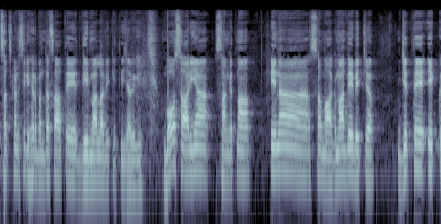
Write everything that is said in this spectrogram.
ਸੱਚਖੰਡ ਸ੍ਰੀ ਹਰਮੰਦਰ ਸਾਹਿਬ ਤੇ ਦੀਪਮਾਲਾ ਵੀ ਕੀਤੀ ਜਾਵੇਗੀ। ਬਹੁਤ ਸਾਰੀਆਂ ਸੰਗਤਾਂ ਇਹਨਾਂ ਸਮਾਗਮਾਂ ਦੇ ਵਿੱਚ ਜਿੱਥੇ ਇੱਕ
